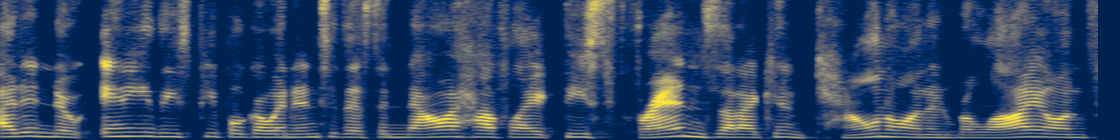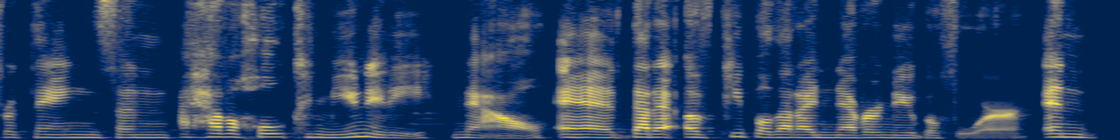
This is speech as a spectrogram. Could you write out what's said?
i didn't know any of these people going into this and now i have like these friends that i can count on and rely on for things. And i have a whole community now and that of people that i never knew before. And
